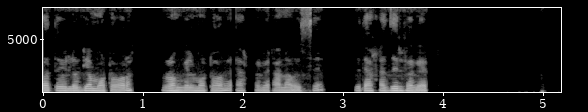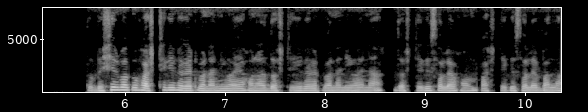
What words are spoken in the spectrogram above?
যাতে হইল গিয়া মটর রঙ্গেল মটর এক প্যাকেট আনা হয়েছে দুইটা কেজির প্যাকেট তো বেশিরভাগ পাঁচ থেকে প্যাকেট বানানি হয়, এখন আর দশ টাকা প্যাকেট বানানি হয় না। দশ টাকা চলে কম, পাঁচ টাকা চলে বালা।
